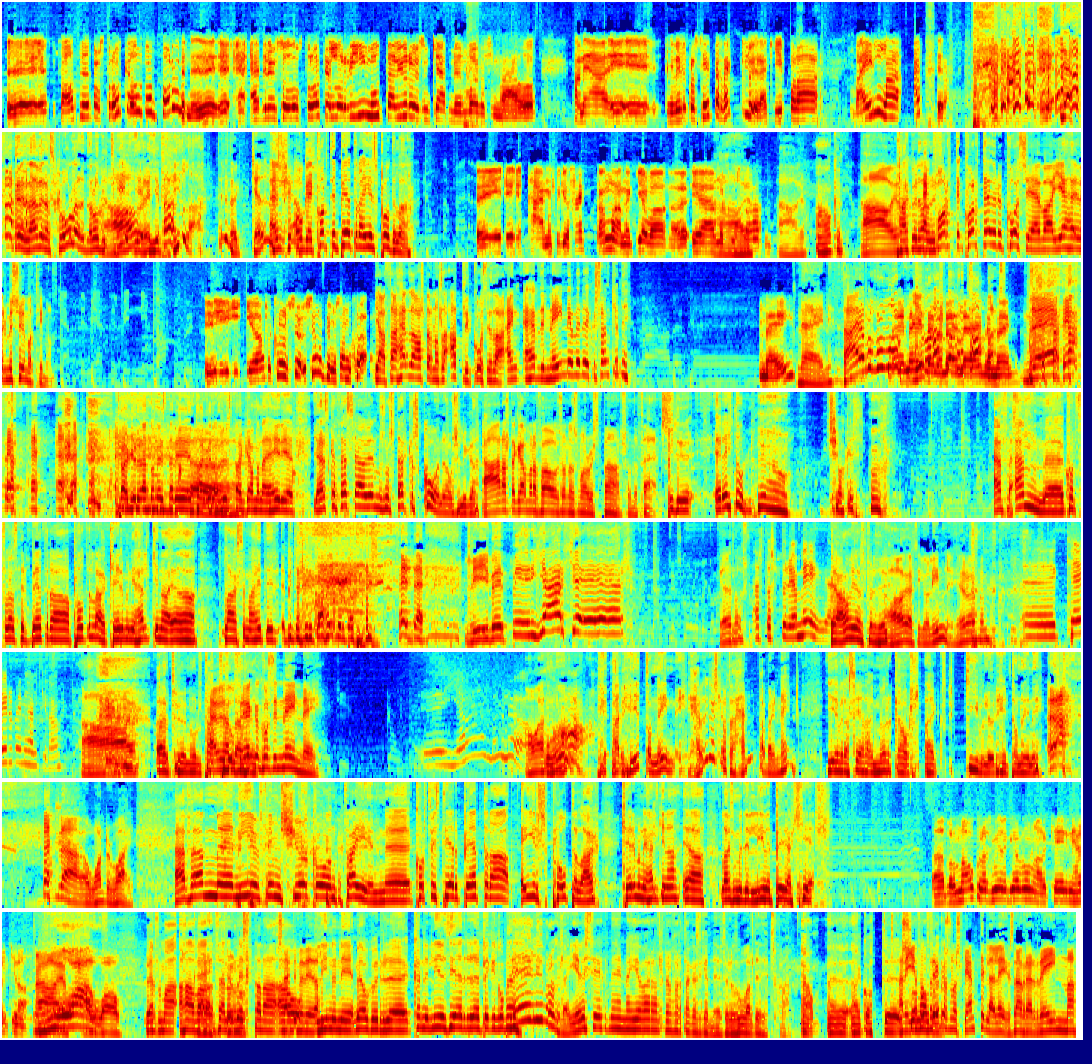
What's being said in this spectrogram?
Uh, það áttu þið bara að stróka út af borðinu Þetta er eins og þú strókar Lorín út af Eurovision keppnum og eitthvað svona og þannig að e, e, þið verður bara að setja reglur ekki bara væla eftir það Já, hey, það er verið að skóla þetta Já, til, ég, ég það. Þetta er þetta geðvitt En, sjálf ok, hvort er betra e, e, e, Það? Er náttúrulega ekki hægt annað en að gefa uh, ég hef með Já, Gústa já, já, ok. Takk fyrir það, En hvort, hvort hefur þú kosið ef að ég hefði verið með sumatíman? Ég ég- ég er alltaf komið sjömatíma saman hvað? Já, það hefðu alltaf náttúrulega allir kosið það. En hefði neini verið eitthvað samkefni? Nei. Nei, nei, það er bara frá Nei, nei, Ég var nei, alltaf að nei, vera að tapa. nei, Nei, Takk fyrir þetta meistari, takk fyrir að hlusta, gaman að heyri þér. Ég elska þessi að við erum með svona sterkar skoðanir á þessu líka. Það er alltaf gaman að fá svona smá response from the fans. Býtu, er 1-0? Já. Sjokker FM, uh, hvort fannst þér betra plótilag, keirum inn í helgina eða lag sem að heitir, býtu, býtu, hvað heitir þetta? Þetta Lífið byrjar hér Geðið lag sko. Ertu að spyrja mig? Já, ég er að spyrja þig. Já, ég ert ekki á línu, ég er á FM Uh, Keirum inn í helgina. Já, já. Uh, 2-0, takk Hefur þú hérlega frekar fyrir- kosið nei, nei? Uh, já, mögulega. Ó, það? Það er hit á neini Ég hefði kannski átt að henda bara í nei, nei. Ég hef verið að segja það í mörg ár Það er gífulegur hit á neini I wonder why FM eh, 957 góðan daginn uh, Hvort finnst þér betra Egil's plótilag Keirum inn í helgina eða lag sem heitir Lífið byrjar hér Það er bara nákvæmlega sem ég er að gera núna, er keirin í helgina. Vá. já, vá. Við ætlum að hafa Ok, þennan fjórar. meistara á línunni með okkur uh, Hvernig líður þér Bygging og Penny? Nei, líður bara okkurlega Ég vissi einhvern veginn að ég var aldrei að fara að taka þessi kemni eftir að þú valdið þitt, sko Já, uh, það er gott Þannig ég fór frekar svona skemmtilega leið Snæði fyrir að reyna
